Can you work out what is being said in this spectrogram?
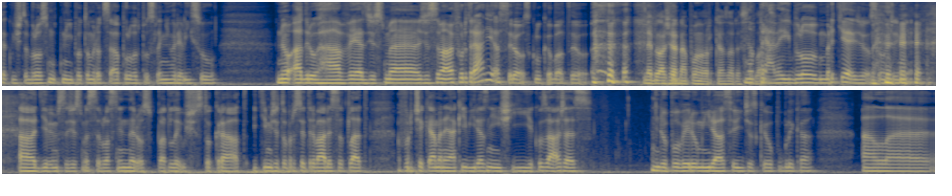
Tak už to bylo smutný po tom roce a půl od posledního releaseu. No a druhá věc, že jsme, že se máme furt rádi asi, no, s klukama, jo. Nebyla žádná ponorka za deset no, let. No právě jich bylo mrtě, že jo, samozřejmě. a divím se, že jsme se vlastně nerozpadli už stokrát, i tím, že to prostě trvá deset let a furt čekáme na nějaký výraznější jako zářez do povědomí, dá se českého publika ale,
